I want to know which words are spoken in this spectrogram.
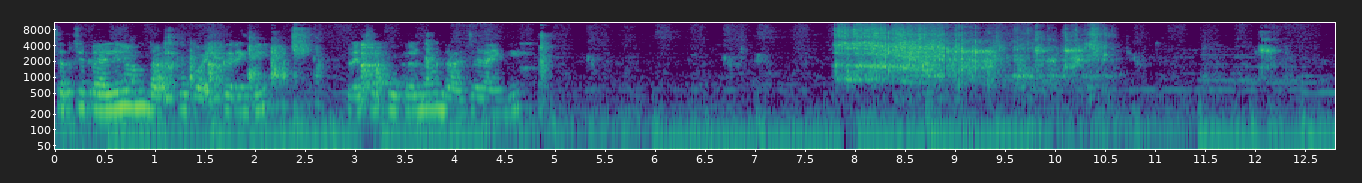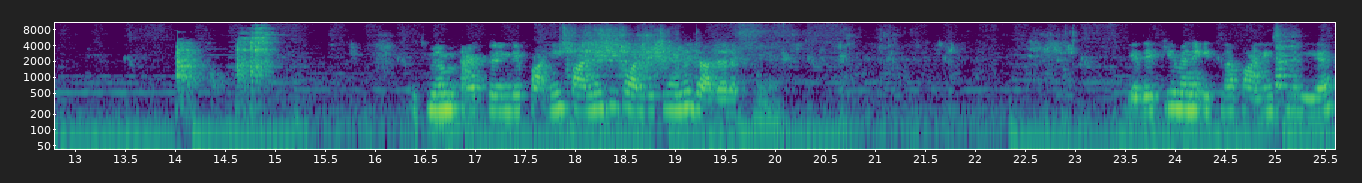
सबसे पहले हम दाल को बॉईल करेंगे। प्रेशर कुकर में हम दाल चढ़ाएँगे। इसमें हम ऐड करेंगे पानी। पानी की क्वांटिटी हमें ज़्यादा रखनी है। ये देखिए, मैंने इतना पानी इसमें लिया है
